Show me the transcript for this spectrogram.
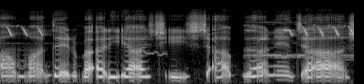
আমাদের বাড়ি আসিস সাবধানে যাস।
